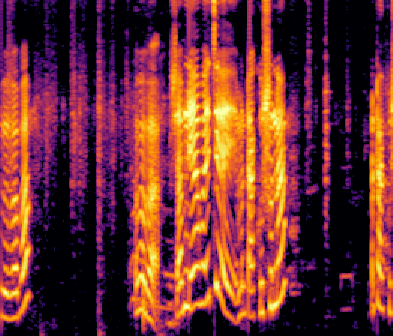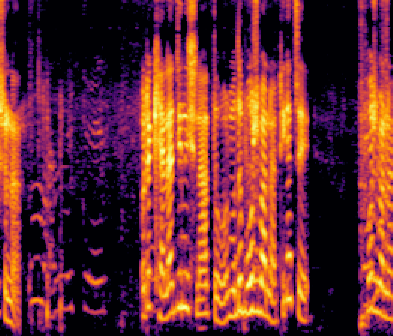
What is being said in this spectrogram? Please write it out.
বাবা ও বাবা সব নেওয়া হয়েছে? আমার টাকু শোনা ও টাকু শোনা ওটা খেলার জিনিস না তো ওর মধ্যে বসবা না ঠিক আছে? বসবা না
